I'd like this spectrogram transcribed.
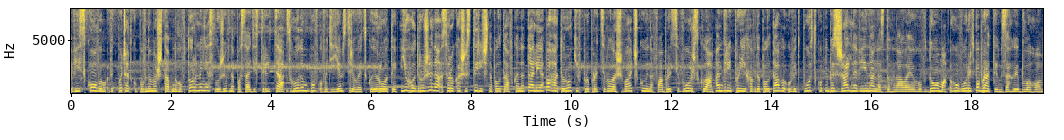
військовим. Від початку повномасштабного вторгнення служив на посаді стрільця. Згодом був водієм стрілецької роти. Його дружина, 46-річна полтавка Наталія, багато років пропрацювала швачкою на фабриці Ворскла. Андрій приїхав до Полтави у відпустку, і безжальна війна наздогнала його вдома, говорить побратим загиблого.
